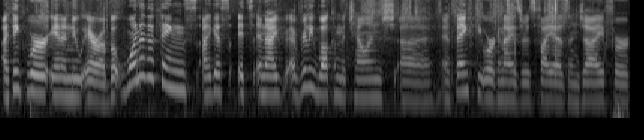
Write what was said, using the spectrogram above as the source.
I think we're in a new era. But one of the things, I guess, it's, and I, I really welcome the challenge uh, and thank the organizers, Fayez and Jai, for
